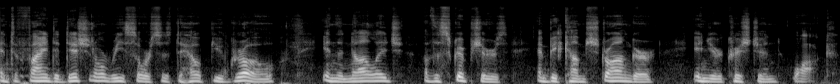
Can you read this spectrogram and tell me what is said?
and to find additional resources to help you grow in the knowledge of the Scriptures and become stronger in your Christian walk.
